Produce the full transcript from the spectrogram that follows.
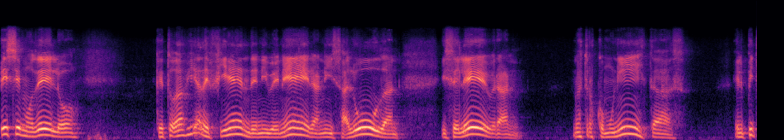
Ese modelo que todavía defienden y veneran y saludan y celebran nuestros comunistas, el pit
